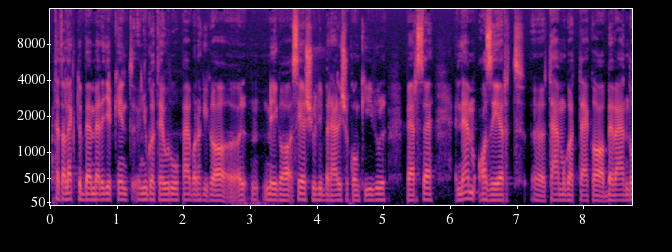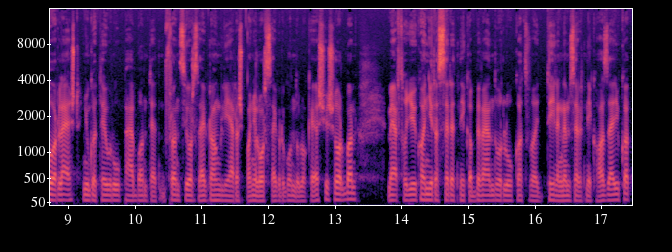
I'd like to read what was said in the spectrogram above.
Tehát a legtöbb ember egyébként Nyugat-Európában, akik a, még a szélső liberálisokon kívül persze nem azért támogatták a bevándorlást Nyugat-Európában, tehát Franciaországra, Angliára, Spanyolországra gondolok elsősorban, mert hogy ők annyira szeretnék a bevándorlókat, vagy tényleg nem szeretnék a hazájukat,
